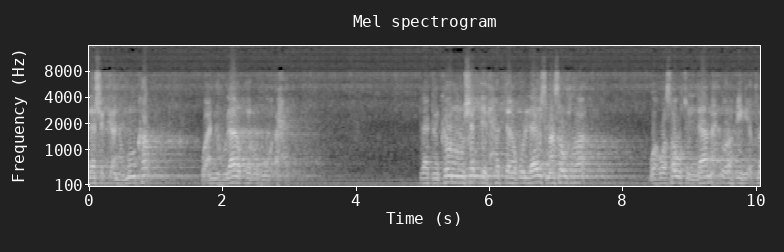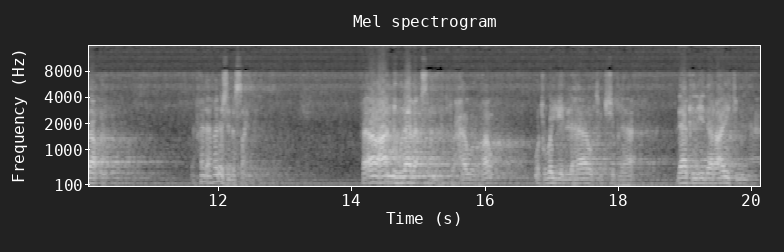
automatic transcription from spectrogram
لا شك أنه منكر وأنه لا يقره أحد. لكن كون نشدد حتى نقول لا يسمع صوتها وهو صوت لا محذور فيه إطلاقا فلا فليس بالصحيح. فأرى أنه لا بأس أنك تحاورها وتبين لها وتكشف لها لكن إذا رأيت منها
